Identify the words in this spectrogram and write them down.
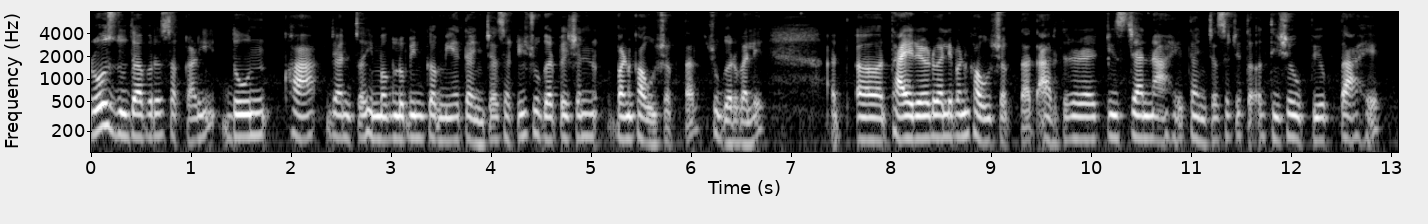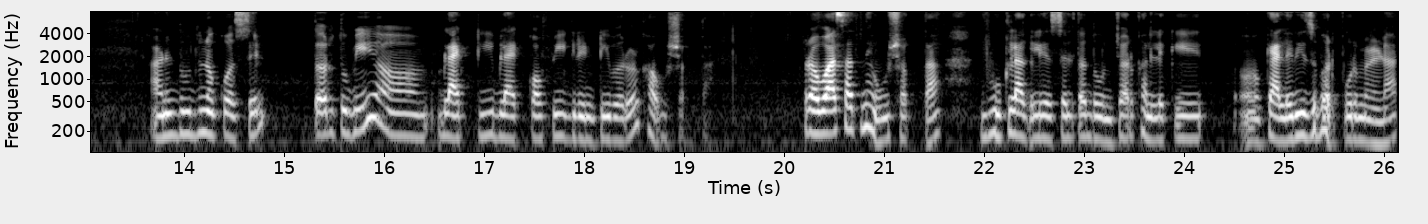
रोज दुधाबरोबर सकाळी दोन खा ज्यांचं हिमोग्लोबिन कमी आहे त्यांच्यासाठी शुगर पेशंट पण खाऊ शकतात शुगरवाले थायरॉईडवाले पण खाऊ शकतात. आर्थरायटिस ज्यांना आहे त्यांच्यासाठी तर अतिशय उपयुक्त आहे. आणि दूध नको असेल तर तुम्ही black tea black coffee green टीबरोबर खाऊ शकता. प्रवासात नेऊ शकता. भूक लागली असेल तर दोन चार खाल्ले की कॅलरीज भरपूर मिळणार.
